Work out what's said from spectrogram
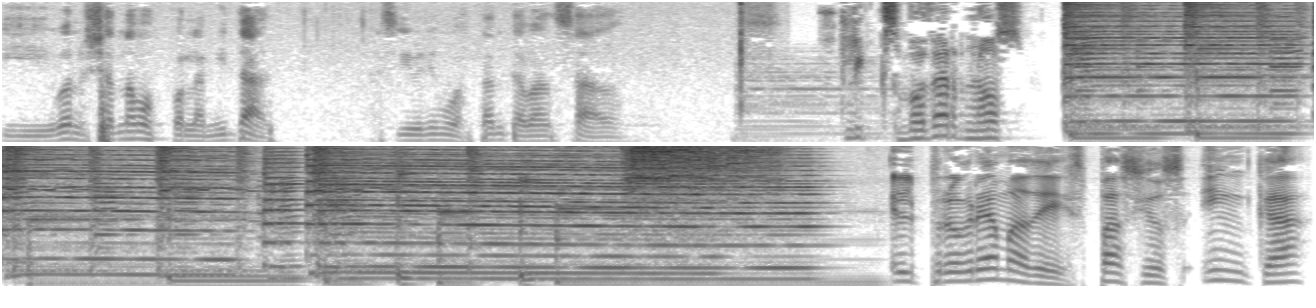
y bueno, ya andamos por la mitad. Así venimos bastante avanzados. Clics modernos. El programa de espacios INCA,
